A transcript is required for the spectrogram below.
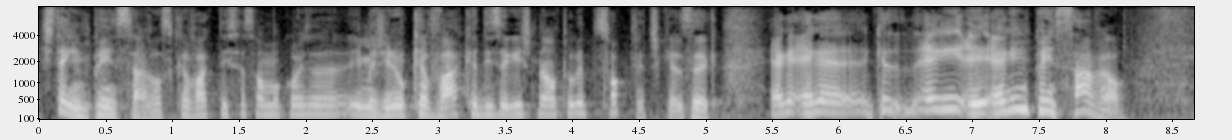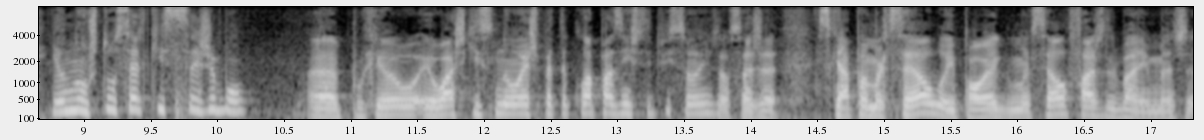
Isto é impensável se Cavaco dissesse alguma coisa. Imagina o Cavaco a dizer isto na altura de Sócrates. Quer dizer, era, era, era, era impensável. Eu não estou certo que isso seja bom. Uh, porque eu, eu acho que isso não é espetacular para as instituições. Ou seja, se calhar para Marcelo e para o ego de Marcelo faz-lhe bem, mas uh,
